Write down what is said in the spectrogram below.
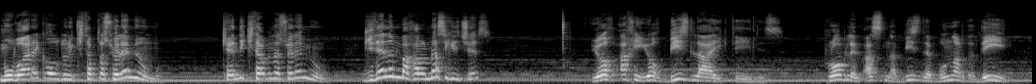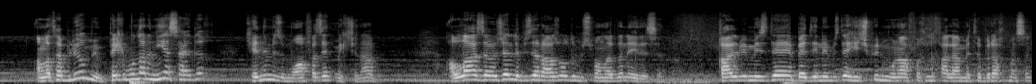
mübarek olduğunu kitapta söylemiyor mu? Kendi kitabında söylemiyor mu? Gidelim bakalım nasıl gideceğiz? Yok ahi yok biz layık değiliz. Problem aslında bizde bunlar da değil. Anlatabiliyor muyum? Peki bunları niye saydık? Kendimizi muhafaza etmek için abi. Allah Azze ve Celle bize razı olduğu Müslümanlardan eylesin. Kalbimizde, bedenimizde hiçbir münafıklık alameti bırakmasın.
